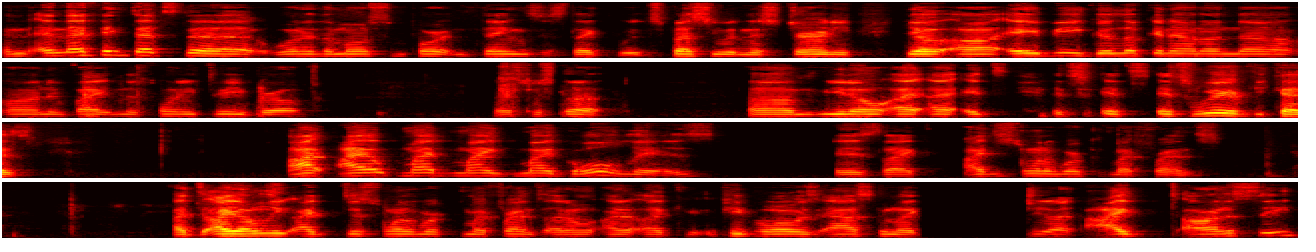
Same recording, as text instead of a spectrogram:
And and I think that's the one of the most important things is like especially with this journey. Yo, uh AB, good looking out on the on inviting the 23, bro. That's what's up. Um, you know, I, I it's it's it's it's weird because I I my my my goal is is like I just want to work with my friends. I, I only I just want to work with my friends. I don't I like people always asking like I, I honestly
